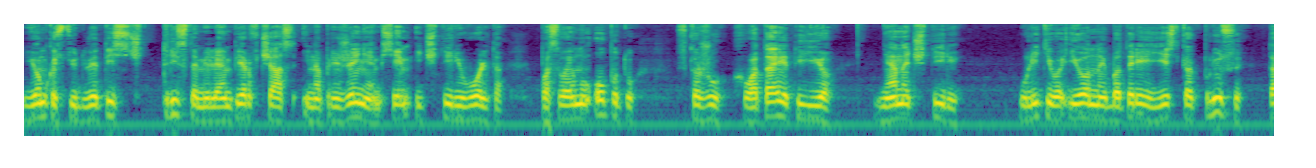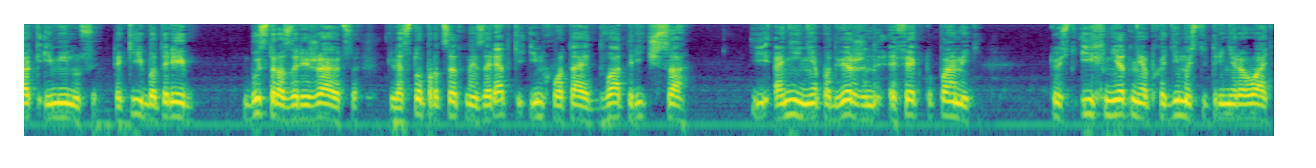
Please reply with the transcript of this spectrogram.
емкостью 2300 мАч и напряжением 7,4 вольта. По своему опыту скажу, хватает ее дня на 4. У литиево-ионной батареи есть как плюсы, так и минусы. Такие батареи быстро заряжаются. Для стопроцентной зарядки им хватает 2-3 часа. И они не подвержены эффекту памяти. То есть их нет необходимости тренировать.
